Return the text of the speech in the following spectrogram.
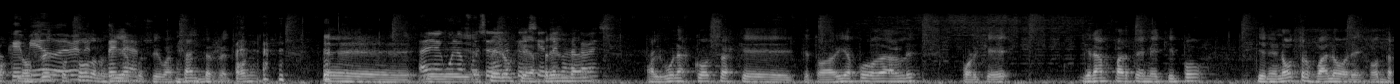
Lo- qué los miedo reto deben todos los días, pues soy bastante retón. Eh, Hay funcionarios espero que que con la aprendan cabeza. algunas cosas que, que todavía puedo darles, porque gran parte de mi equipo tienen otros valores, otra-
